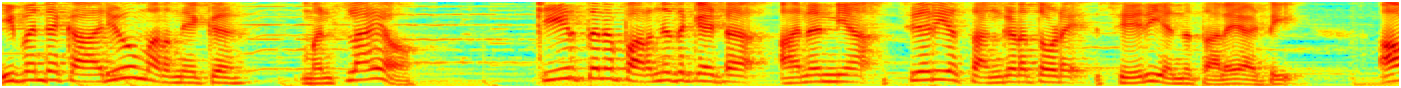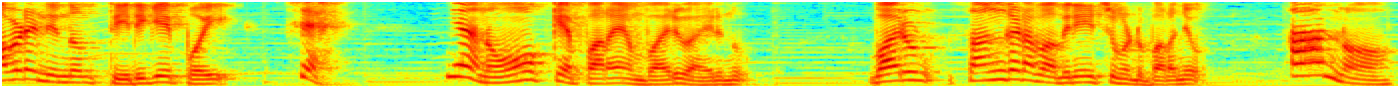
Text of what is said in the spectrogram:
ഇവന്റെ കാര്യവും മറന്നേക്ക്. മനസ്സിലായോ? കീർത്തന പറഞ്ഞത് കേട്ട് അനന്യ ചെറിയ സങ്കടത്തോടെ ശരിയെന്ന് തലയാട്ടി. അവിടെ നിന്നും തിരികെ പോയി. ഛേ ഞാൻ ഓക്കെ പറയാൻ വരുമായിരുന്നു വരുൺ സങ്കടം അഭിനയിച്ചുകൊണ്ട് പറഞ്ഞു ആണോ?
